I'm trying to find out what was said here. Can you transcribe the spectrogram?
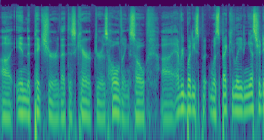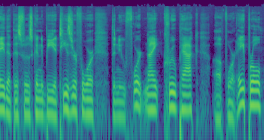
uh, in the picture that this character is holding. So uh, everybody spe was speculating yesterday that this was going to be a teaser for the new Fortnite crew pack uh, for April.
